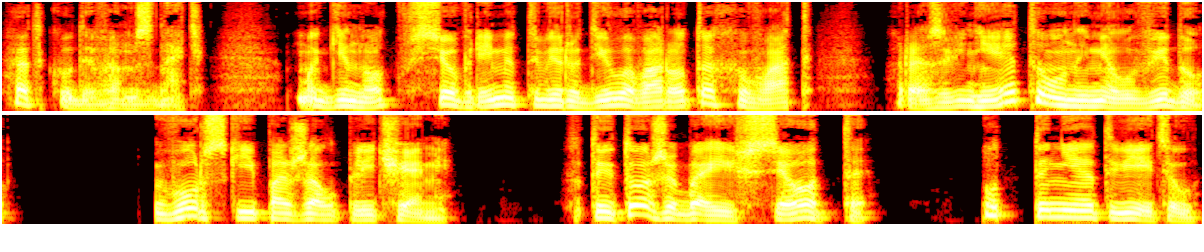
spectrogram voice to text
Откуда вам знать? Магинок все время твердил о воротах в ад, Разве не это он имел в виду? Ворский пожал плечами. Ты тоже боишься, Отто?» Отто не ответил.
